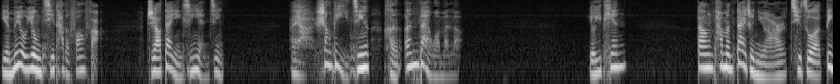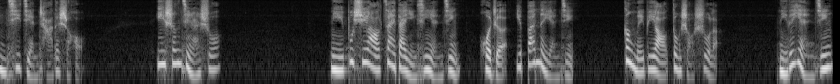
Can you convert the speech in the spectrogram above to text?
也没有用其他的方法，只要戴隐形眼镜。哎呀，上帝已经很恩待我们了。有一天，当他们带着女儿去做定期检查的时候。医生竟然说：“你不需要再戴隐形眼镜或者一般的眼镜，更没必要动手术了。你的眼睛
